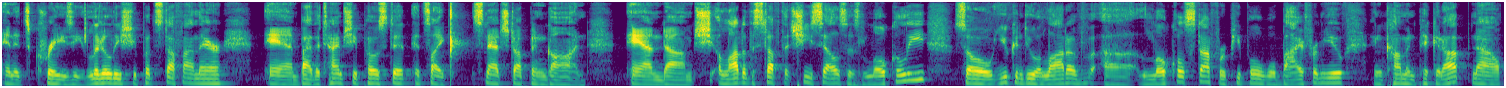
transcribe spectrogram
and it's crazy. Literally, she puts stuff on there, and by the time she posts it, it's like snatched up and gone. And um, she, a lot of the stuff that she sells is locally, so you can do a lot of uh, local stuff where people will buy from you and come and pick it up. Now,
